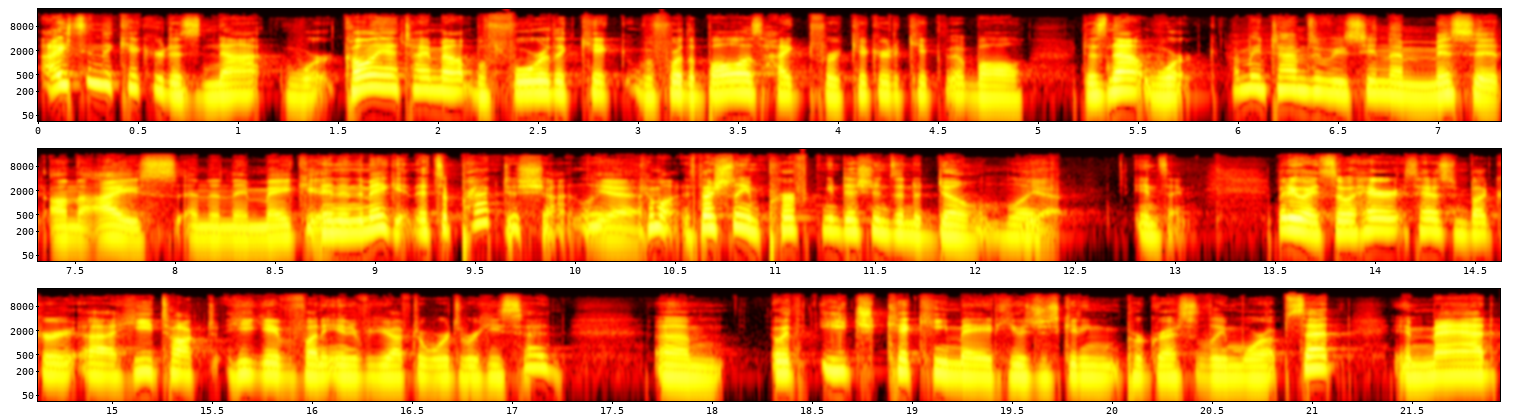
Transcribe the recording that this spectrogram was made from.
icing the kicker does not work. Calling a timeout before the kick before the ball is hiked for a kicker to kick the ball does not work. How many times have we seen them miss it on the ice and then they make it? And then they make it. It's a practice shot. Like, Yeah. come on, especially in perfect conditions in a dome. Like Yeah. Insane. But anyway, so Harris, Harrison Butker, uh, he talked. He gave a funny interview afterwards where he said, um, with each kick he made, he was just getting progressively more upset and mad.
